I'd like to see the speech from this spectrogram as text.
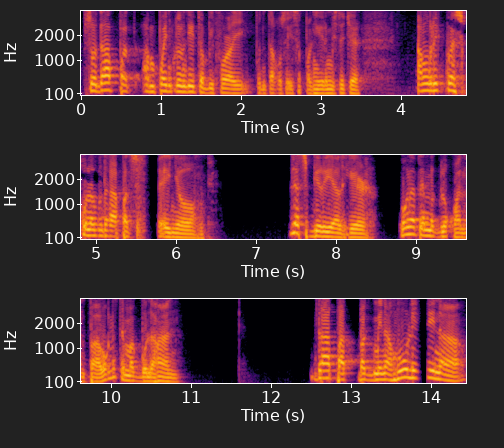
So dapat, ang point ko lang dito before I punta ko sa isa pang hearing, Mr. Chair, ang request ko lang dapat sa inyo, let's be real here. Huwag natin maglukuhan pa, huwag natin magbulahan. Dapat, pag minahuli na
